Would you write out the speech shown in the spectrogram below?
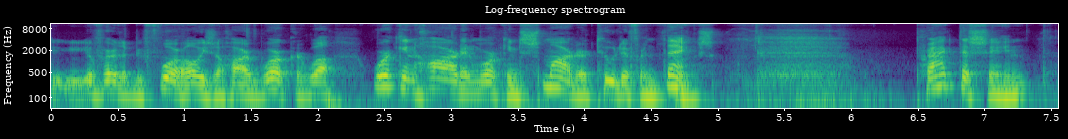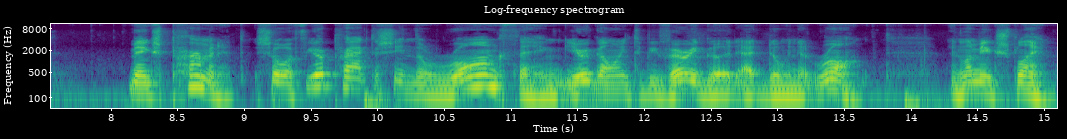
you've heard it before, always a hard worker. Well, working hard and working smart are two different things. Practicing makes permanent. So if you're practicing the wrong thing, you're going to be very good at doing it wrong. And let me explain.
